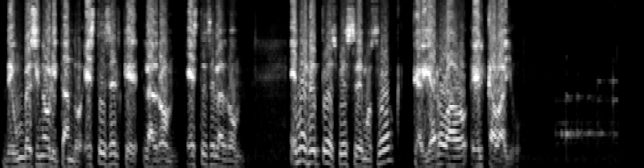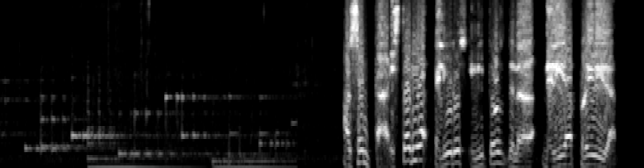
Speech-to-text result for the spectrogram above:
de un vecino gritando, este es el que ladrón, este es el ladrón. En efecto, después se demostró que había robado el caballo. Asenta, historia, peligros y mitos de la bebida prohibida.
